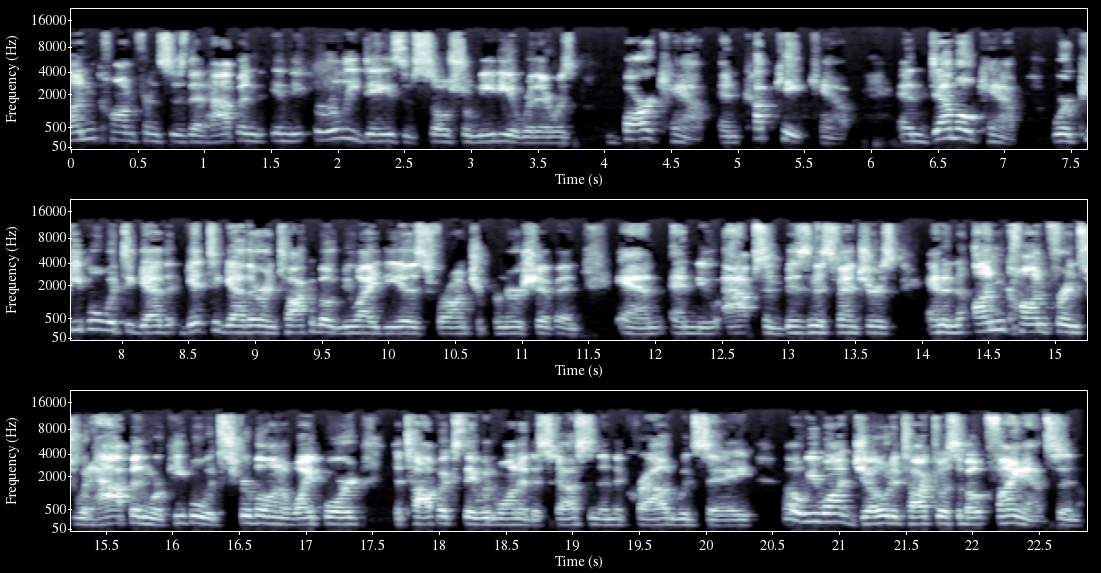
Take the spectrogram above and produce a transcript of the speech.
unconferences that happened in the early days of social media where there was bar camp and cupcake camp and demo camp where people would together get together and talk about new ideas for entrepreneurship and and and new apps and business ventures. And an unconference would happen where people would scribble on a whiteboard the topics they would want to discuss. And then the crowd would say oh we want joe to talk to us about finance. And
